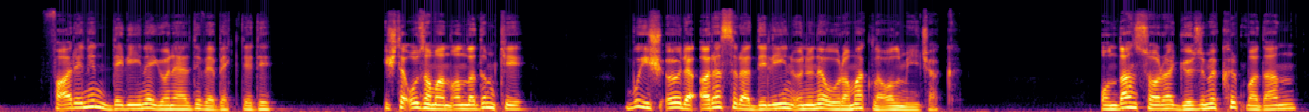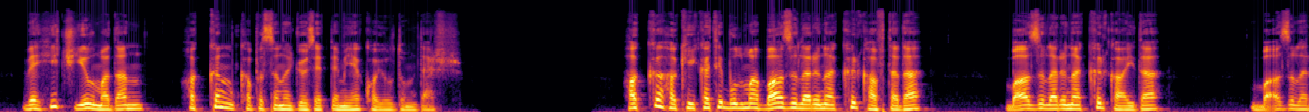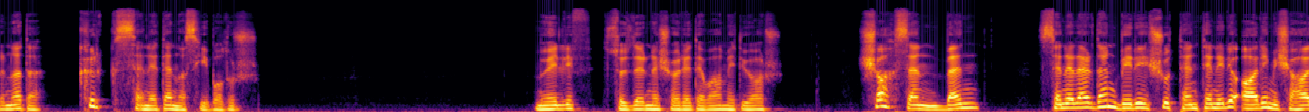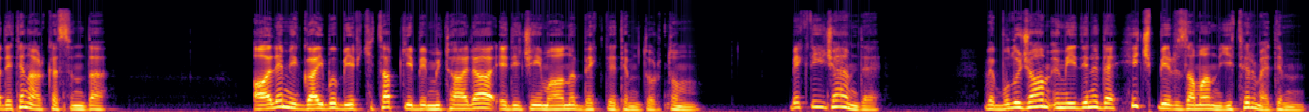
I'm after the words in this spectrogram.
farenin deliğine yöneldi ve bekledi. İşte o zaman anladım ki bu iş öyle ara sıra deliğin önüne uğramakla olmayacak. Ondan sonra gözümü kırpmadan ve hiç yılmadan Hakk'ın kapısını gözetlemeye koyuldum der. Hakkı hakikati bulma bazılarına kırk haftada, bazılarına kırk ayda, bazılarına da kırk senede nasip olur. Müellif sözlerine şöyle devam ediyor. Şahsen ben senelerden beri şu tenteneli alemi şehadetin arkasında alemi gaybı bir kitap gibi mütalaa edeceğim anı bekledim durdum. Bekleyeceğim de ve bulacağım ümidini de hiçbir zaman yitirmedim.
